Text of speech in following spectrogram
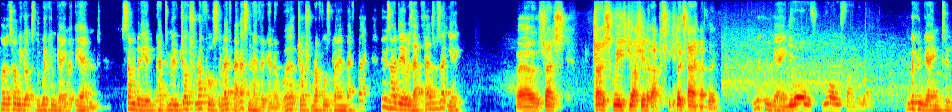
By the time we got to the Wycombe game at the end, somebody had, had to move Josh Ruffels to left back. That's never going to work. Josh Ruffels playing left back. Whose idea was that, Faz? Was that you? Well, we was trying to trying to squeeze Josh in at that particular time. I think. Wycombe game. You always you always find a way. The Wycombe game to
